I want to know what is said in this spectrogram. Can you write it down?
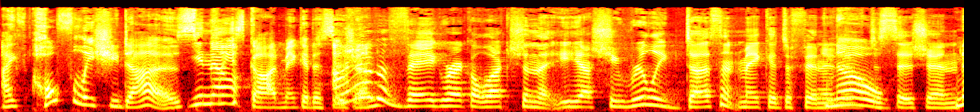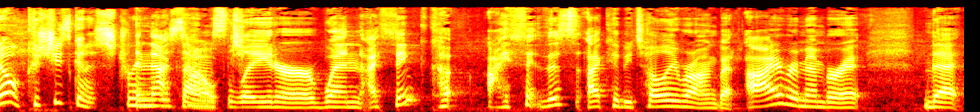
I hopefully she does. You know, please God, make a decision. I have a vague recollection that yeah, she really doesn't make a definitive no decision. No, because she's going to string and that this comes out. later when I think I think this I could be totally wrong, but I remember it that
